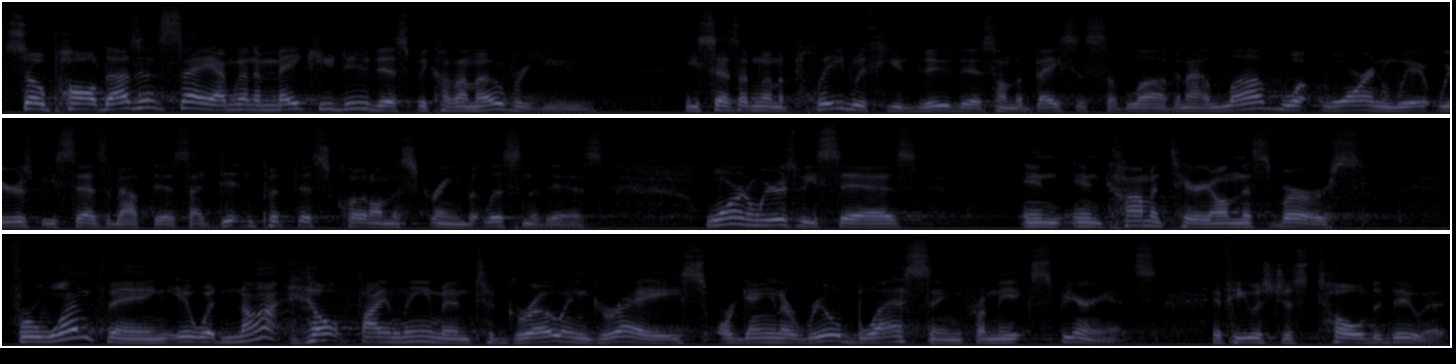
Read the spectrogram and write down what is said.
So Paul doesn't say, I'm going to make you do this because I'm over you. He says, I'm going to plead with you to do this on the basis of love. And I love what Warren Wiersbe says about this. I didn't put this quote on the screen, but listen to this. Warren Wiersbe says in, in commentary on this verse For one thing, it would not help Philemon to grow in grace or gain a real blessing from the experience if he was just told to do it.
